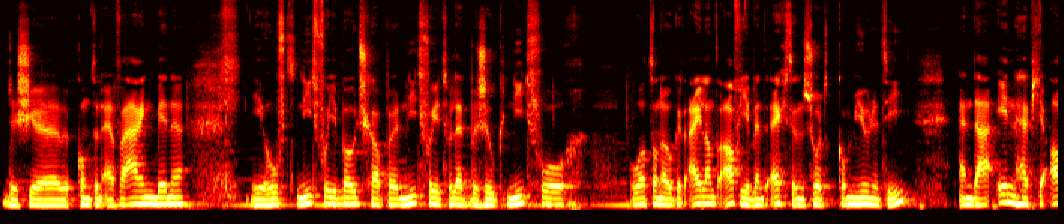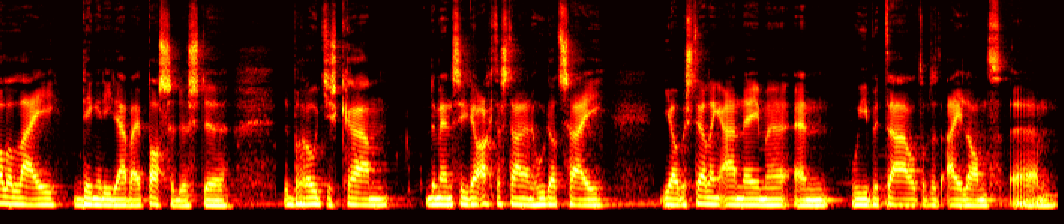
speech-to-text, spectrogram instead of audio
Dus je komt een ervaring binnen. Je hoeft niet voor je boodschappen, niet voor je toiletbezoek, niet voor wat dan ook het eiland af. Je bent echt een soort community. En daarin heb je allerlei dingen die daarbij passen. Dus de, de broodjeskraam, de mensen die erachter staan en hoe dat zij jouw bestelling aannemen en hoe je betaalt op het eiland. Um,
